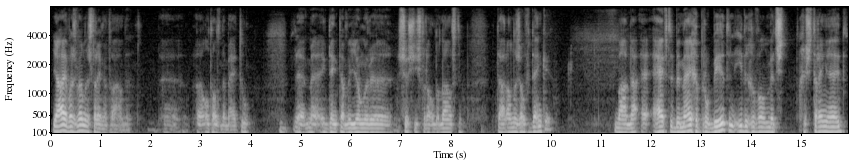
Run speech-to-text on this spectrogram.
Ja, hij was wel een strenge vader. Eh, althans naar mij toe. Maar ik denk dat mijn jongere zusjes, vooral de laatste, daar anders over denken. Maar nou, hij heeft het bij mij geprobeerd, in ieder geval met st- gestrengheid,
